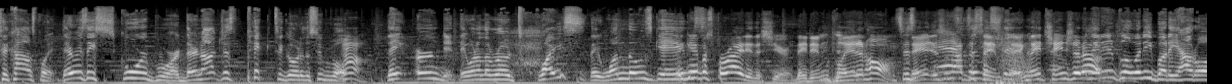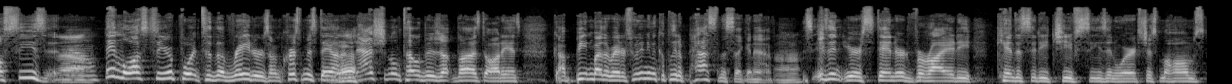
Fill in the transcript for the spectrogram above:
To Kyle's point, there is a scoreboard. They're not just picked to go to the Super Bowl. They earned it. They went on the road twice. They won those games. They gave us variety this year. They didn't play it at home. It's just- They- it's yeah, not the same interesting. thing. They changed it And up. They didn't blow anybody out all season. No. They lost, to your point, to the Raiders on Christmas Day on Yeah. a national televised audience. Got beaten by the Raiders, who didn't even complete a pass in the second half. Uh-huh. This isn't your standard variety Kansas City Chiefs season where it's just Mahomes.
